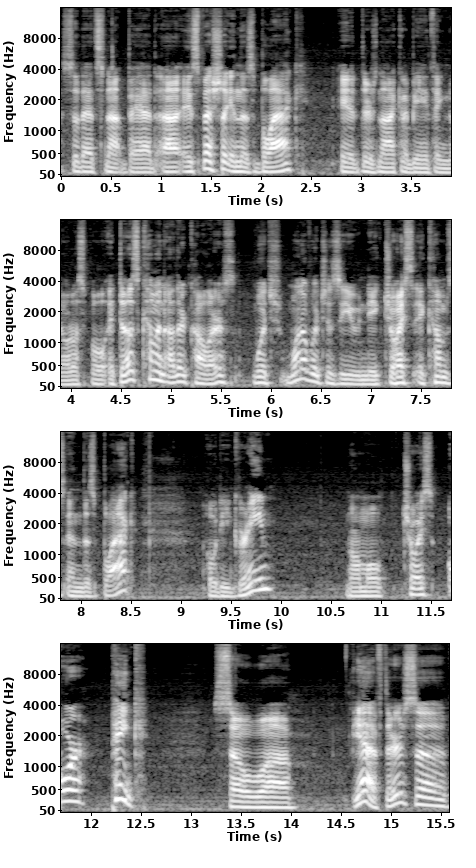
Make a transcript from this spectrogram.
So that's not bad. Uh, especially in this black, it, there's not going to be anything noticeable. It does come in other colors, which one of which is a unique choice. It comes in this black, OD green, normal choice, or pink. So, uh, yeah, if there's a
